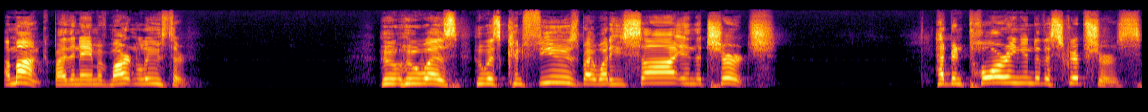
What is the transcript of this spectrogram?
a monk by the name of Martin Luther who, who, was, who was confused by what he saw in the church, had been pouring into the scriptures,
